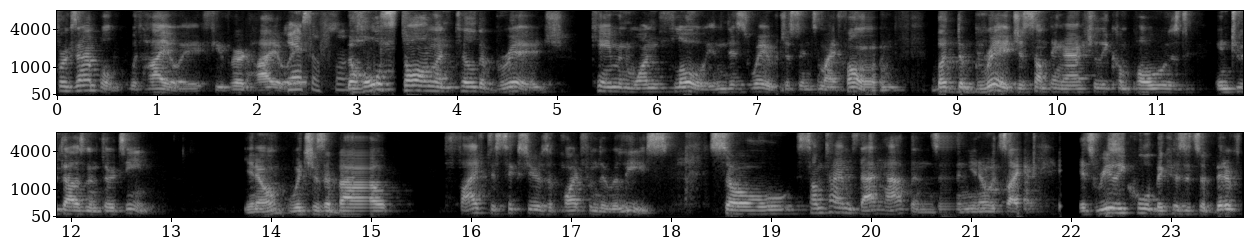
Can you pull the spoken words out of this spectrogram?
for example, with Highway, if you've heard Highway, yes, of course. the whole song until the bridge came in one flow in this way, just into my phone. But the bridge is something I actually composed in 2013, you know, which is about five to six years apart from the release. So sometimes that happens. And, you know, it's like, it's really cool because it's a bit of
